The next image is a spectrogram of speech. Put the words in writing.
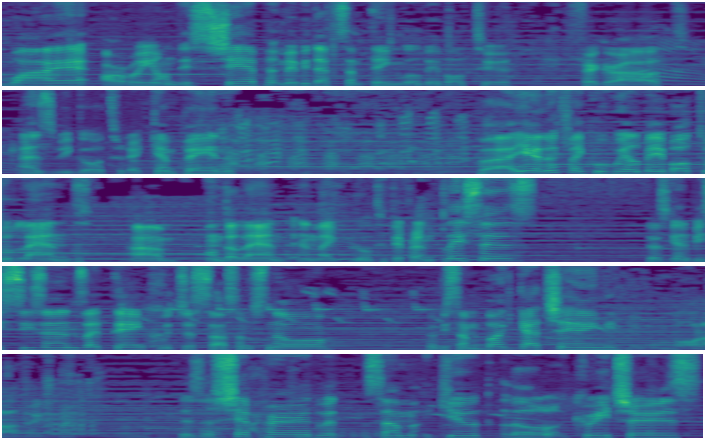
why are we on this ship. Maybe that's something we'll be able to figure out as we go through the campaign. But yeah, it looks like we will be able to land um, on the land and like go to different places. There's gonna be seasons, I think. We just saw some snow, maybe some bug catching. There's a shepherd with some cute little creatures.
